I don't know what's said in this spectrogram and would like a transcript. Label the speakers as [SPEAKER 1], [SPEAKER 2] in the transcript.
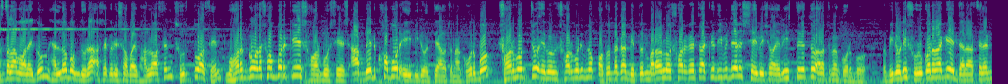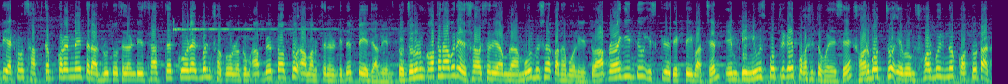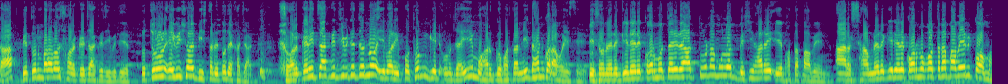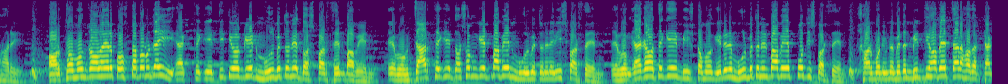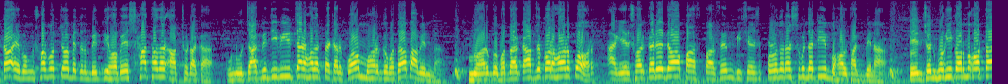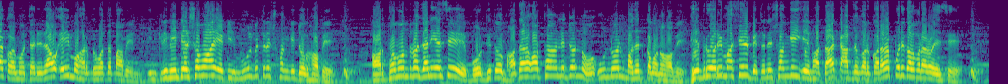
[SPEAKER 1] আসসালামু আলাইকুম। হ্যালো বন্ধুরা, আশা করি সবাই ভালো আছেন, সুস্থ আছেন। মহার্ঘবতা সম্পর্কে সর্বশেষ আপডেট খবর এই ভিডিওতে আলোচনা করব। সর্বোচ্চ এবং সর্বনিম্ন কত টাকা বেতন বাড়ালো সরকারি চাকরিজীবীদের সেই বিষয়ে বিস্তারিত আলোচনা করব। তো ভিডিওটি শুরু করার আগে যারা চ্যানেলটি এখন সাবস্ক্রাইব করেন নাই, তারা দ্রুত চ্যানেলটি সাবস্ক্রাইব করে রাখবেন। সকল রকম আপডেট, তথ্য আমার চ্যানেলটিতে পেয়ে যাবেন। তো চলুন কথা না বলে সরাসরি আমরা মূল বিষয়ে কথা বলি। তো আপনারা কিন্তু স্ক্রিনে দেখতেই পাচ্ছেন, এমটি নিউজ পত্রিকায় প্রকাশিত হয়েছে। সর্বোচ্চ এবং সর্বনিম্ন কত টাকা বেতন বাড়ালো সরকারি চাকরিজীবীদের। তো চলুন এই বিষয়ে বিস্তারিত দেখা যাক। সরকারি চাকরিজীবীদের জন্য এবারই প্রথম গ্রেড অনুযায়ী মহার্ঘ ভাতা নির্ধারণ করা হয়েছে। পেছনের গ্রেডের কর্মচারীরা তুলনামূলক বেশি হারে এ ভাতা পাবেন। আর সামনের গ্রেডের কর্মকর্তারা পাবেন কম হারে। অর্থ মন্ত্রণালয়ের প্রস্তাব অনুযায়ী এক থেকে তৃতীয় গ্রেড মূল বেতনে দশ পার্সেন্ট পাবেন এবং চার থেকে দশম গ্রেড পাবেন মূল বেতনের বিশ পার্সেন্ট এবং এগারো থেকে বিশতম গ্রেডের মূল বেতনের পাবে পঁচিশ পার্সেন্ট। সর্বনিম্ন বেতন বৃদ্ধি হবে চার হাজার টাকা এবং সর্বোচ্চ বেতন বৃদ্ধি হবে সাত হাজার আটশো টাকা। কোনো চাকরিজীবীর চার হাজার টাকার কম মহার্ঘ ভাতা পাবেন না। মহার্ঘ ভাতা কার্যকর হওয়ার পর আগের সরকারের দেওয়া পাঁচ পার্সেন্ট বিশেষ প্রণোদনার সুবিধাটি বহাল থাকবে না। পেনশনভোগী কর্মকর্তা, কর্মচারীরাও এই মহার্ঘ ভাতা পাবেন। ইনক্রিমেন্টের সময় এটি মূল বেতনের সঙ্গে যোগ হবে। অর্থ জানিয়েছে, বর্ধিত ভাতার অর্থায়নের জন্য উন্নয়ন বাজেট কমানো হবে। ফেব্রুয়ারি মাসের বেতনের সঙ্গেই এ ভাতা কার্যকর করার পরিকল্পনা রয়েছে।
